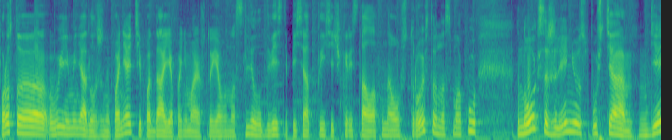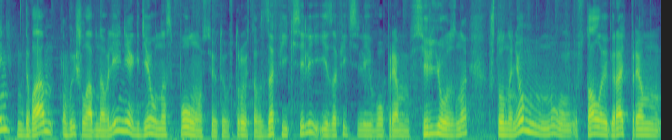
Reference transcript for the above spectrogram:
Просто вы и меня должны понять, типа, да, я понимаю, что я у нас слил 250 тысяч кристаллов на устройство на Смоку, но, к сожалению, спустя день-два вышло обновление, где у нас полностью это устройство зафиксили, и зафиксили его прям серьезно, что на нем, ну, стало играть прям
